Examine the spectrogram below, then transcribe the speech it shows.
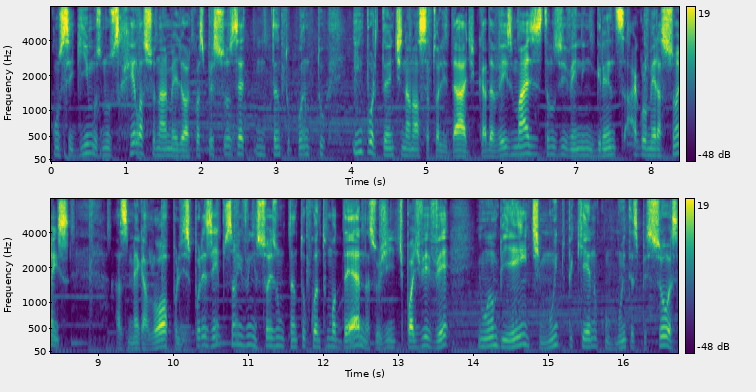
conseguimos nos relacionar melhor com as pessoas, é um tanto quanto importante na nossa atualidade. Cada vez mais estamos vivendo em grandes aglomerações as megalópolis, por exemplo, são invenções um tanto quanto modernas. Hoje a gente pode viver em um ambiente muito pequeno com muitas pessoas,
